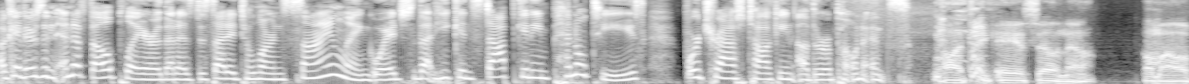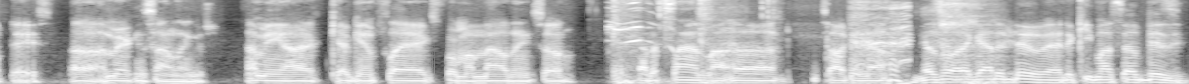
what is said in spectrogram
Okay, there's an NFL player that has decided to learn sign language so that he can stop getting penalties for trash talking other opponents. Oh, I take ASL now on my off days, uh, American Sign Language. I mean, I kept getting flags for my mouthing, so I gotta sign my uh, talking now. That's what I gotta do, man, to keep myself busy.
